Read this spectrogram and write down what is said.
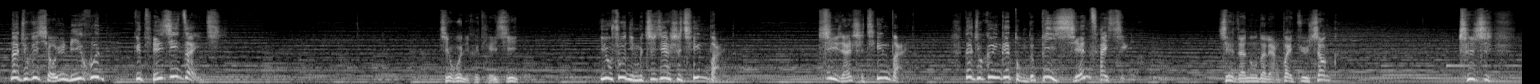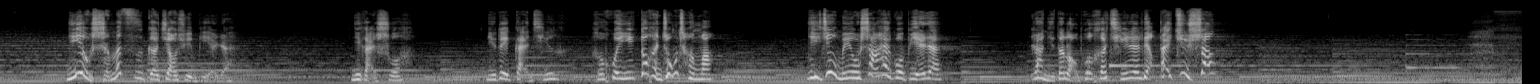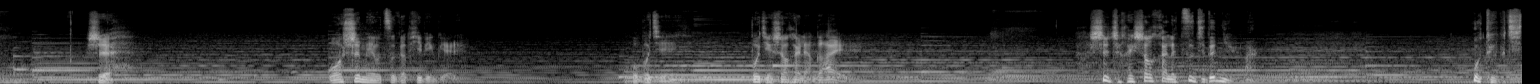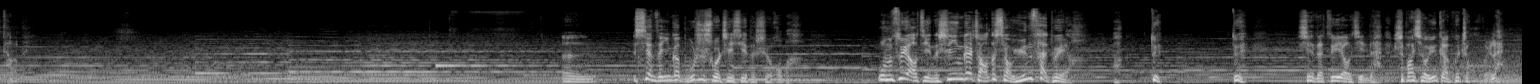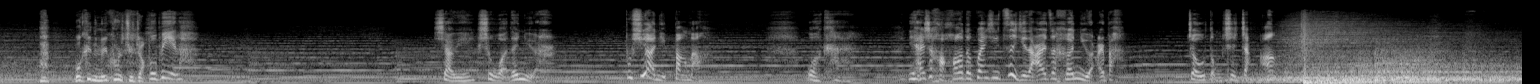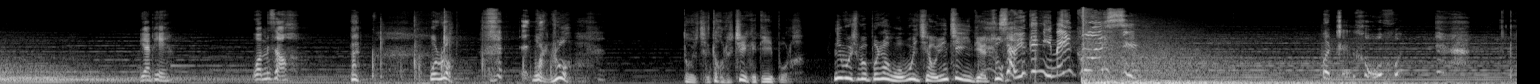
那就跟小云离婚，跟甜心在一起。结果你和甜心又说你们之间是清白的。既然是清白的，那就更应该懂得避嫌才行了。现在弄得两败俱伤，真是……你有什么资格教训别人？你敢说，你对感情和婚姻都很忠诚吗？你就没有伤害过别人，让你的老婆和情人两败俱伤？是，我是没有资格批评别人。我不仅不仅伤害两个爱人，甚至还伤害了自己的女儿。我对不起他们。嗯，现在应该不是说这些的时候吧？我们最要紧的是应该找到小云才对啊！啊，对，对，现在最要紧的是把小云赶快找回来。哎我跟你们一块去找。不必了，小云是我的女儿，不需要你帮忙。我看，你还是好好的关心自己的儿子和女儿吧，周董事长。袁平，我们走。哎，我若，婉若，都已经到了这个地步了，你为什么不让我为小云近一点做？小云跟你没关系，我真后悔。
